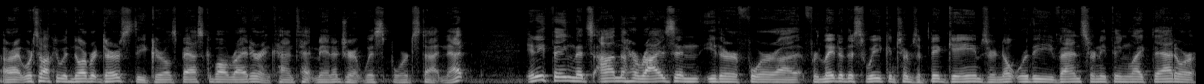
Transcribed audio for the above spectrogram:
All right, we're talking with Norbert Durst, the girls basketball writer and content manager at WisSports.net anything that's on the horizon, either for uh, for later this week in terms of big games or noteworthy events or anything like that, or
